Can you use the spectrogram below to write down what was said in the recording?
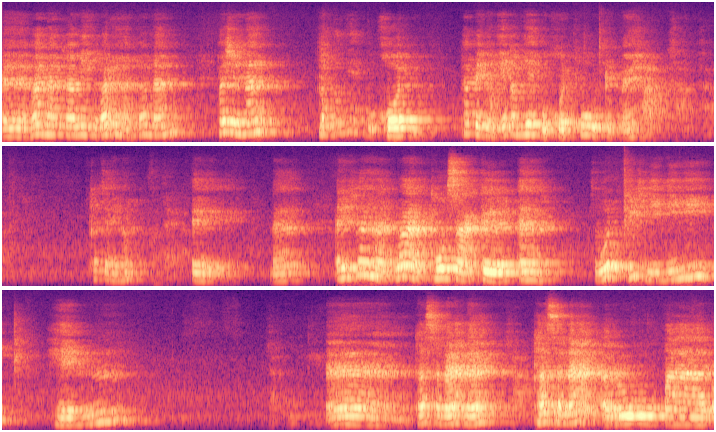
เออพระอนาคามีกับพระอรหันต์เท่านั้น เพราะฉะนั้นเราต้องแยกบุคคล ถ้าเป็นอย่างนี้ต้องแยกบุคคลพูดถูกไหมครับครับครับเข้าใจเนาะเข้าใจครับเออนะอันนี้ถ้าหากว่าโทสะเกิดอะสมมติวิธีนี้เห็นจักรคูเองอ่า ทัศนะนะครับทัศนะรูปาร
